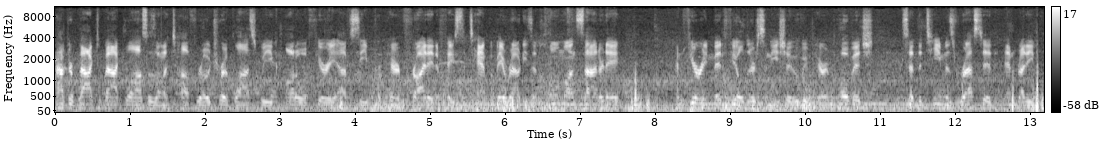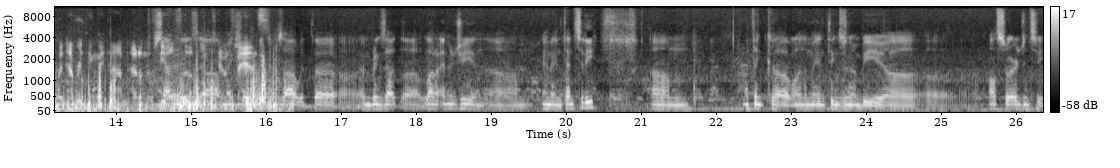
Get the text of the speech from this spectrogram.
After back-to-back losses on a tough road trip last week, Ottawa Fury FC prepared Friday to face the Tampa Bay Rowdies at home on Saturday. And Fury midfielder Sinisa Ubi said the team is rested and ready to put everything they have out on the field for the uh, hometown sure fans. everybody comes out with uh, uh, and brings out uh, a lot of energy and um, and intensity. Um, I think uh, one of the main things is going to be uh, uh, also urgency.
